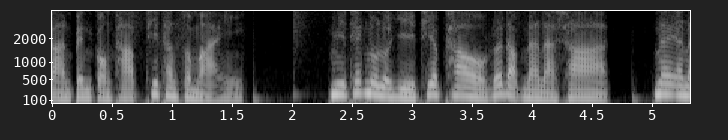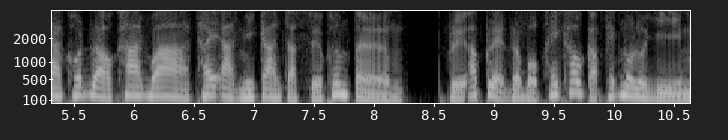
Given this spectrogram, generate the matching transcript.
การเป็นกองทัพที่ทันสมัย มีเทคโนโลยีเทียบเท่าระดับนานาชาติ ในอนาคตเราคาดว่าไทยอาจมีการจัดซื้อเพิ่มเติม หรืออัปเกรดระบบให้เข้ากับเทคโนโลยีใ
